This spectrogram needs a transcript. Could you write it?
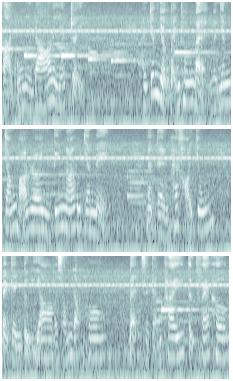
tại của người đó là giá trị. Hãy chấp nhận bản thân bạn và nhanh chóng bỏ rơi những tiếng nói của cha mẹ. Bạn càng thoát khỏi chúng, bạn càng tự do và sống động hơn bạn sẽ cảm thấy tự phát hơn.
